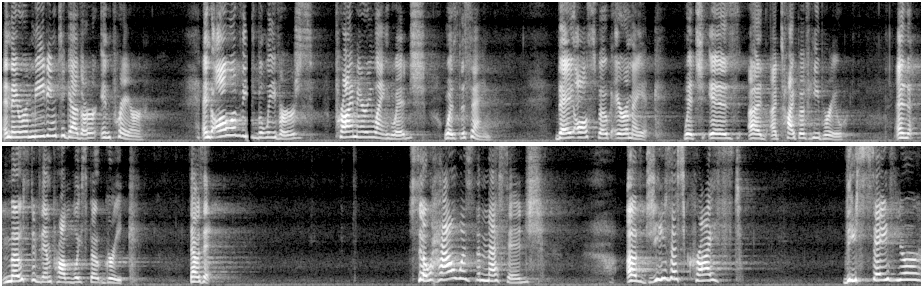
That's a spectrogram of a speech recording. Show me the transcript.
And they were meeting together in prayer. And all of these believers' primary language was the same. They all spoke Aramaic, which is a, a type of Hebrew. And most of them probably spoke Greek. That was it. So, how was the message of Jesus Christ, the Savior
